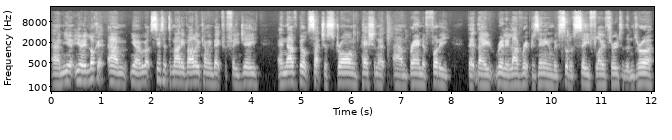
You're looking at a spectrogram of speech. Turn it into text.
Um, you, you look at, um, you know, we've got Seta Tamanivalu coming back for Fiji, and they've built such a strong, passionate um, brand of footy that they really love representing, and we've sort of see flow through to the Ndrua.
